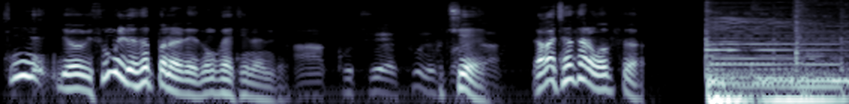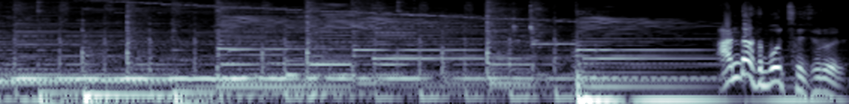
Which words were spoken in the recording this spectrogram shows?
10년, 여 26번을 해, 농사 지는데. 아 고추에 26번 고추에. 나가 전 사람 없어. 안 닿아서 못 쳐, 줄을.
